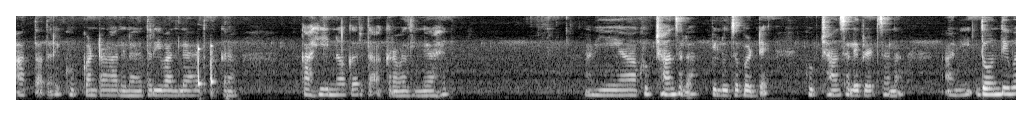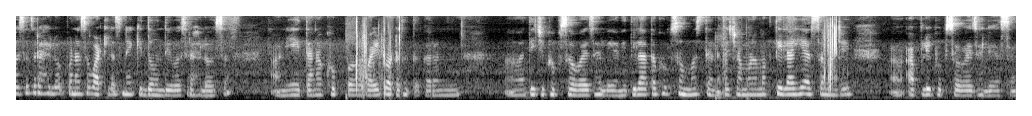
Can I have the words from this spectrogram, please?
आत्ता तरी खूप कंटाळा आलेला आहे. तरी वाजले आहेत अकरा. काही न करता अकरा वाजलेले आहेत. आणि खूप छान झालं पिल्लूचं बड्डे खूप छान सेलिब्रेट झाला. आणि दोन दिवसच राहिलो पण असं वाटलंच नाही की दोन दिवस राहिलो असं. आणि येताना खूप वाईट वाटत होतं कारण तिची खूप सवय झाली आणि तिला आता खूप समजते ना त्याच्यामुळं मग तिलाही असं म्हणजे आपली खूप सवय झाली असं.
